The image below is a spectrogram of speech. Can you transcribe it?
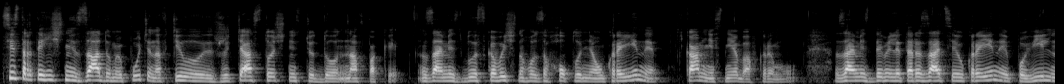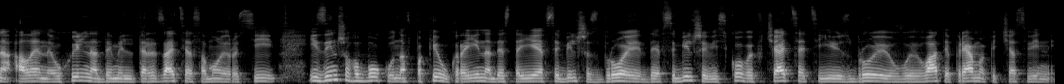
Всі стратегічні задуми Путіна втілились в життя з точністю до навпаки. Замість блискавичного захоплення України камні з неба в Криму. Замість демілітаризації України повільна, але неухильна демілітаризація самої Росії. І з іншого боку, навпаки, Україна, де стає все більше зброї, де все більше військових вчаться цією зброєю воювати прямо під час війни.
